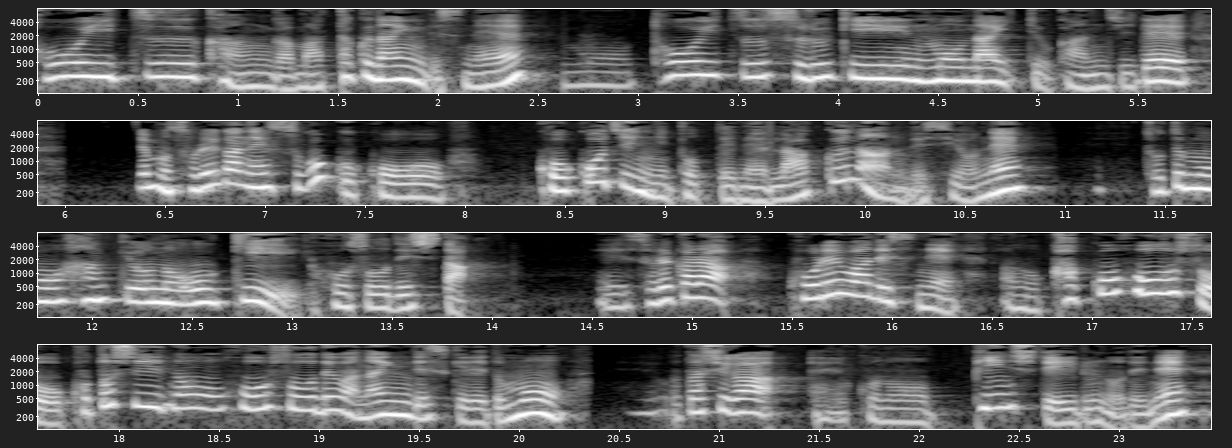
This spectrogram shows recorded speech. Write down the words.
統一感が全くないんですね。もう統一する気もないっていう感じで、でもそれがね、すごくこう、個々人にとってね、楽なんですよね。とても反響の大きい放送でした。えそれから、これはですね、あの、過去放送、今年の放送ではないんですけれども、私が、えこのピンしているのでね、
